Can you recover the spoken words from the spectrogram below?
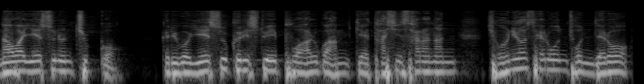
나와 예수는 죽고 그리고 예수 그리스도의 부활과 함께 다시 살아난 전혀 새로운 존재로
